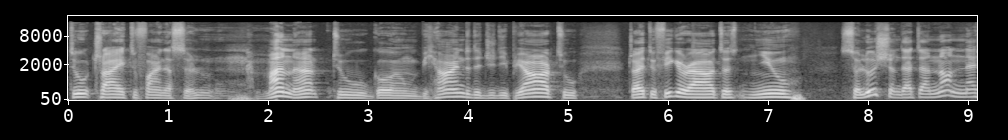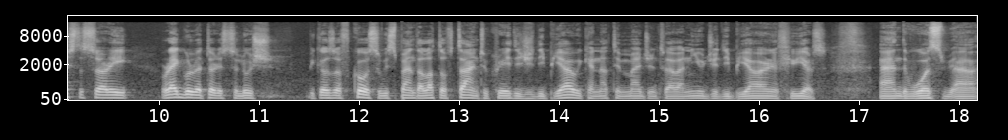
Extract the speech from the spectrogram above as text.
to try to find a manner to go behind the GDPR, to try to figure out a new solution that are not necessarily regulatory solution. Because of course we spent a lot of time to create the GDPR. We cannot imagine to have a new GDPR in a few years and it was uh,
